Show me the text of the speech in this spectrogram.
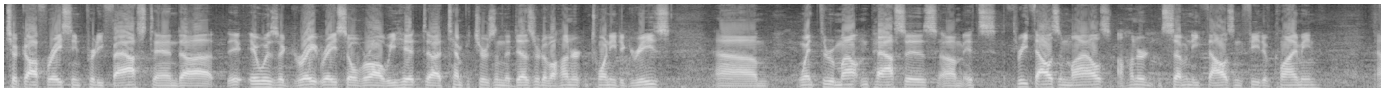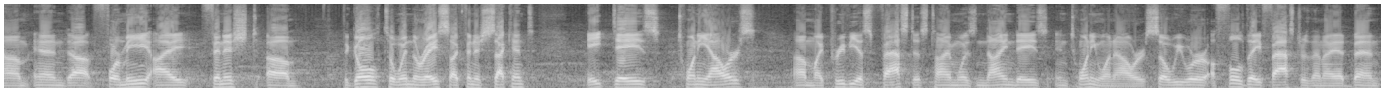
took off racing pretty fast, and uh, it, it was a great race overall. We hit uh, temperatures in the desert of 120 degrees. Um, went through mountain passes. Um, it's 3,000 miles, 170,000 feet of climbing. Um, and uh, for me, I finished um, the goal to win the race. I finished second, eight days, 20 hours. Um, my previous fastest time was nine days and 21 hours. So we were a full day faster than I had been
